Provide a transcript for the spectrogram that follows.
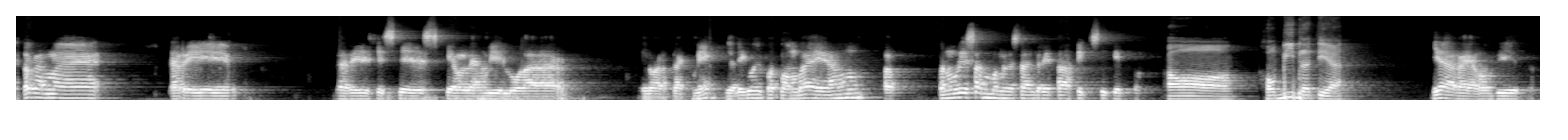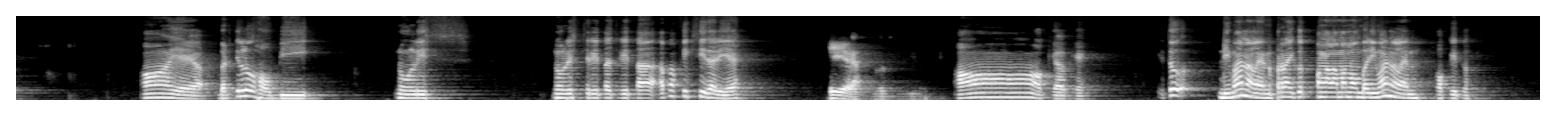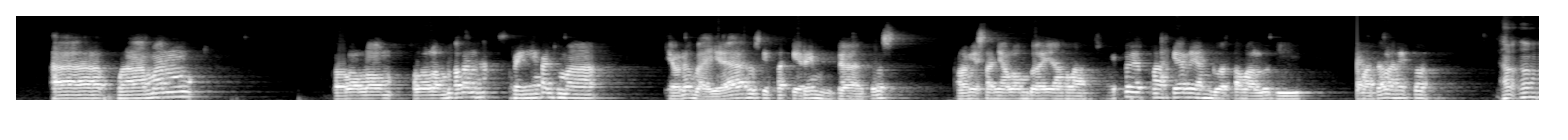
itu karena dari dari sisi skill yang di luar di luar teknik, jadi gue ikut lomba yang eh, penulisan penulisan cerita fiksi gitu. Oh, hobi berarti ya? Ya kayak hobi itu. Oh iya ya, berarti lu hobi nulis nulis cerita-cerita apa fiksi tadi ya? Iya. Oh, oke oke. Itu di mana Len? Pernah ikut pengalaman lomba di mana Len waktu itu? Eh, pengalaman kalau lom, kalau lomba kan seringnya kan cuma ya udah bayar terus kita kirim udah terus kalau misalnya lomba yang langsung itu ya terakhir yang dua tahun lalu di Madalan itu Heeh.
